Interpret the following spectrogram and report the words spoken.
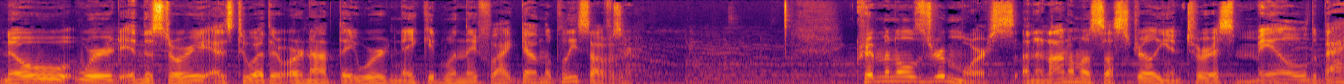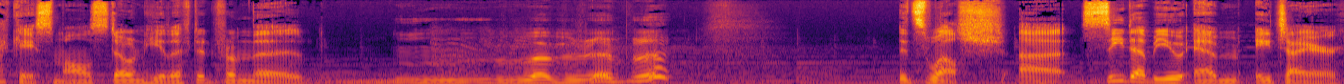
No word in the story as to whether or not they were naked when they flagged down the police officer. Criminal's remorse. An anonymous Australian tourist mailed back a small stone he lifted from the it's Welsh. Uh, C W M H I R.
